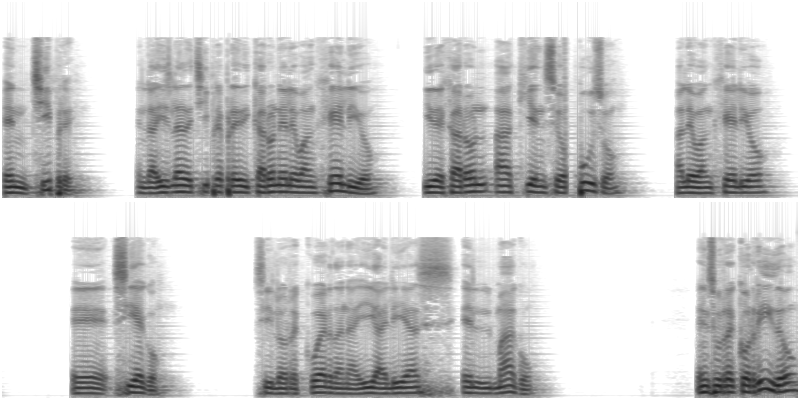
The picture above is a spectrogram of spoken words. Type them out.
En Chipre, en la isla de Chipre, predicaron el Evangelio y dejaron a quien se opuso al Evangelio eh, ciego. Si lo recuerdan ahí, a Elías el mago. En su recorrido,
